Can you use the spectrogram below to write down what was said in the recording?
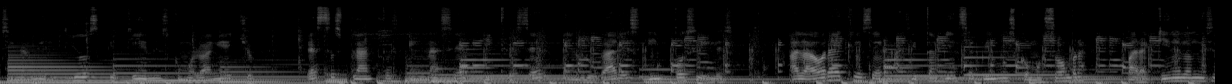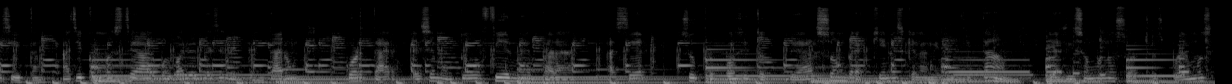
sino en el Dios que tienes como lo han hecho estas plantas en nacer y crecer en lugares imposibles. A la hora de crecer, así también servimos como sombra para quienes lo necesitan. Así como este árbol varias veces lo intentaron cortar, él se mantuvo firme para hacer su propósito de dar sombra a quienes que la necesitaban. Y así somos nosotros. Podemos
